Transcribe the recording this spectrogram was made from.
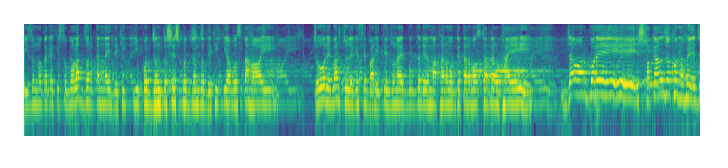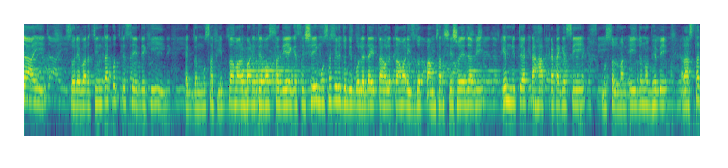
এই জন্য তাকে কিছু বলার দরকার নাই, দেখি কি পর্যন্ত, শেষ পর্যন্ত দেখি কি অবস্থা হয়। চোর এবার চলে গেছে বাড়িতে, জুনাইদ বুগদাদের মাথার মধ্যে তার বস্তাটা উঠায় যাওয়ার পরে সকাল যখন হয়ে যায় চোর এবার চিন্তা করতেছে, দেখি একজন মুসাফির তো আমার বাড়িতে বস্তা দিয়ে গেছে। সেই মুসাফির যদি বলে দেয়, তাহলে তো আমার ইজ্জত পামসার শেষ হয়ে যাবে। এমনি তো একটা হাত কাটা গেছে। মুসলমান এই জন্য ভেবে রাস্তার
